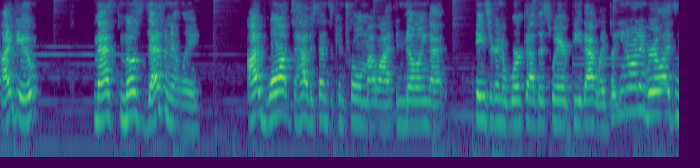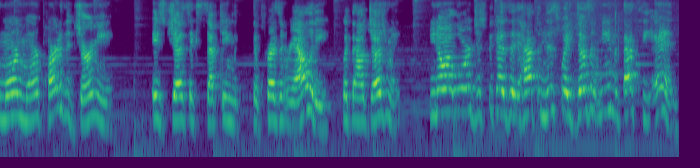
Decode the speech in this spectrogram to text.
I do. most definitely. I want to have a sense of control in my life and knowing that things are going to work out this way or be that way. But you know what? I'm realizing more and more part of the journey is just accepting the, present reality without judgment. You know what, Lord? Just because it happened this way doesn't mean that that's the end,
